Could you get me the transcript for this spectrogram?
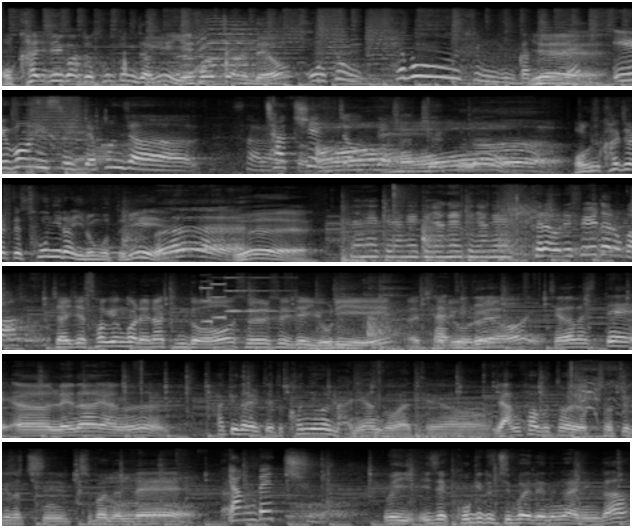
어, 칼질과 저 손동작이 예사롭지 않은데요? 오, 좀 해보신 분 같은데? 예. 일본 있을 때 혼자 살았어. 자취했죠. 네. 자취했구나. 어, 그래서 칼질할 때 손이랑 이런 것들이 네. 예. 그냥 해 그냥 해 그냥 해 그냥 해. 그래 우리 필대로 가. 자 이제 서경과 레나 팀도 슬슬 이제 요리 자, 재료를 드디어 제가 봤을 때 어, 레나 양은 학교 다닐 때도 커닝을 많이 한 것 같아요. 양파부터 옆- 저쪽에서 지- 집었는데 양배추. 왜 이- 이제 고기도 집어야 되는 거 아닌가?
